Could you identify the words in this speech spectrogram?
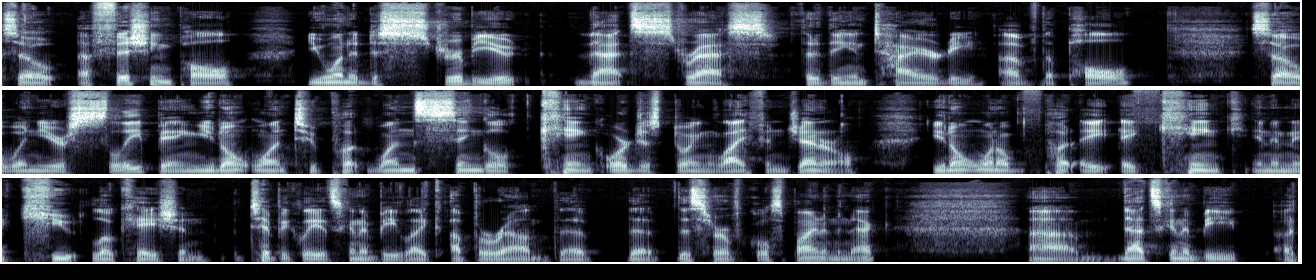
So a fishing pole, you want to distribute that stress through the entirety of the pole. So when you're sleeping, you don't want to put one single kink or just doing life in general. You don't want to put a, a kink in an acute location. Typically, it's going to be like up around the, the, the cervical spine and the neck. Um, that's going to be a,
